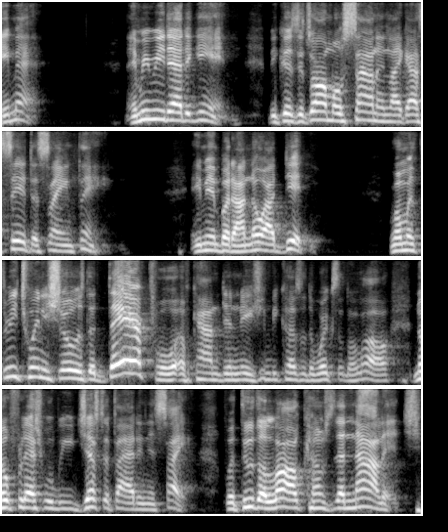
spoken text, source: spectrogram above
Amen. Let me read that again because it's almost sounding like I said the same thing. Amen. But I know I didn't. Romans 3:20 shows the therefore of condemnation because of the works of the law, no flesh will be justified in his sight. For through the law comes the knowledge.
